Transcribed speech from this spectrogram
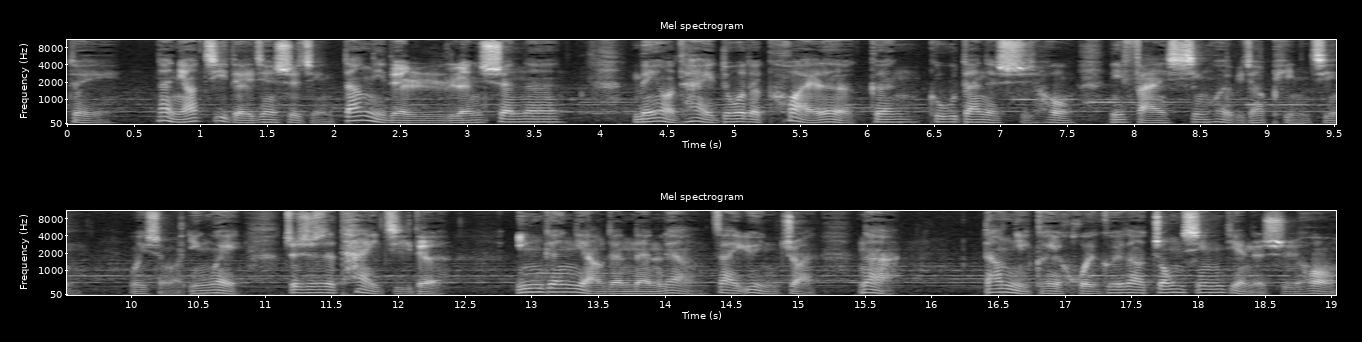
对，那你要记得一件事情：当你的人生呢没有太多的快乐跟孤单的时候，你反而心会比较平静。为什么？因为这就是太极的阴跟阳的能量在运转。那当你可以回归到中心点的时候，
